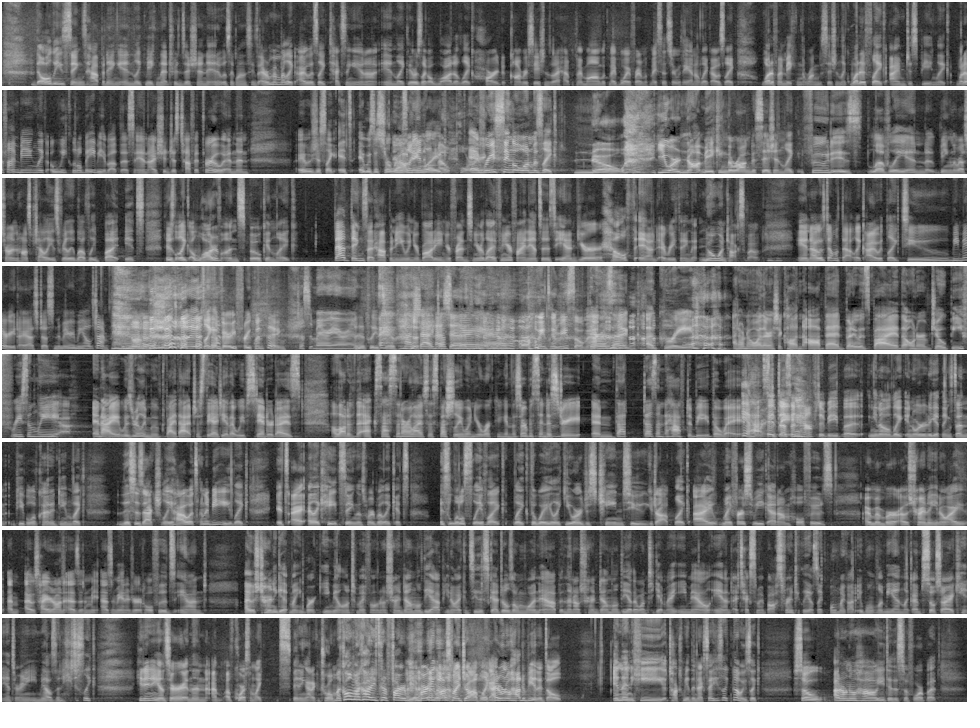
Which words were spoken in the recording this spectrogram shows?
all these things happening and like making that transition. And it was like one of those things. I remember, like, I was like texting Anna, and like, there was like a lot of like hard conversations that I had with my mom, with my boyfriend, with my sister, with Anna. Like, I was like, what if I'm making the wrong decision? Like, what if like I'm just being like, what if I'm being like a weak little baby about this, and I should just tough it through? And then it was just like it's it was a surrounding like, outpouring. every single one was like no you are not making the wrong decision like food is lovely and being in the restaurant and hospitality is really lovely but it's there's like a lot of unspoken like bad things that happen to you and your body and your friends and your life and your finances and your health and everything that no one talks about. Mm-hmm. And I was done with that. Like I would like to be married. I asked Justin to marry me all the time. Um, it's like a very frequent thing. Justin marry Erin. And please do. Hashtag Justin Mary Erin. oh, he's gonna be so There mad. was a, a great, I don't know whether I should call it an op ed, but it was by the owner of Joe Beef recently. Yeah. And I was really moved by that, just the idea that we've standardized a lot of the excess in our lives, especially when you're working in the service industry. And that doesn't have to be the way it yeah, has it to doesn't have to be, but you know, like in order to get things done, people have kind of deemed like this is actually how it's gonna be. Like it's I, I like hate saying this word, but like it's it's a little slave like, like the way like you are just chained to your job. Like I my first week at um Whole Foods, I remember I was trying to, you know, I I was hired on as a as a manager at Whole Foods and I was trying to get my work email onto my phone. I was trying to download the app. You know, I can see the schedules on one app, and then I was trying to download the other one to get my email. And I texted my boss frantically. I was like, "Oh my god, it won't let me in. Like, I'm so sorry, I can't answer any emails." And he just like, he didn't answer. And then, I'm, of course, I'm like spinning out of control. I'm like, "Oh my god, he's gonna fire me. I've already lost my job. Like, I don't know how to be an adult." And then he talked to me the next day. He's like, "No." He's like, "So I don't know how you did this before, but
